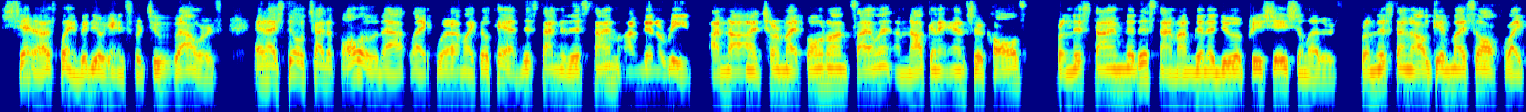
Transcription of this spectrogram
shit, I was playing video games for two hours. And I still try to follow that, like where I'm like, okay, at this time to this time, I'm going to read. I'm not going to turn my phone on silent. I'm not going to answer calls. From this time to this time, I'm going to do appreciation letters. From this time, I'll give myself like,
